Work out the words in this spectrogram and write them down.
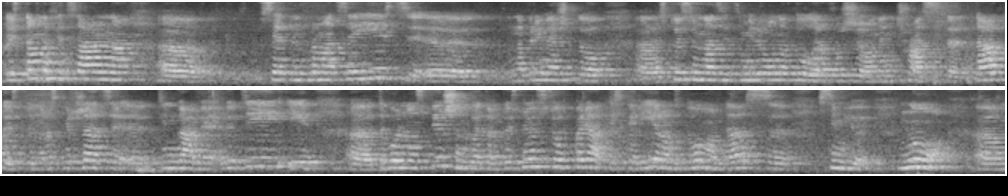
то есть там официально вся эта информация есть, например, что э, 117 миллионов долларов уже он entrusted, да, то есть он распоряжается э, деньгами людей и э, довольно успешен в этом, то есть у него все в порядке с карьером, с домом, да, с семьей. Но эм,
